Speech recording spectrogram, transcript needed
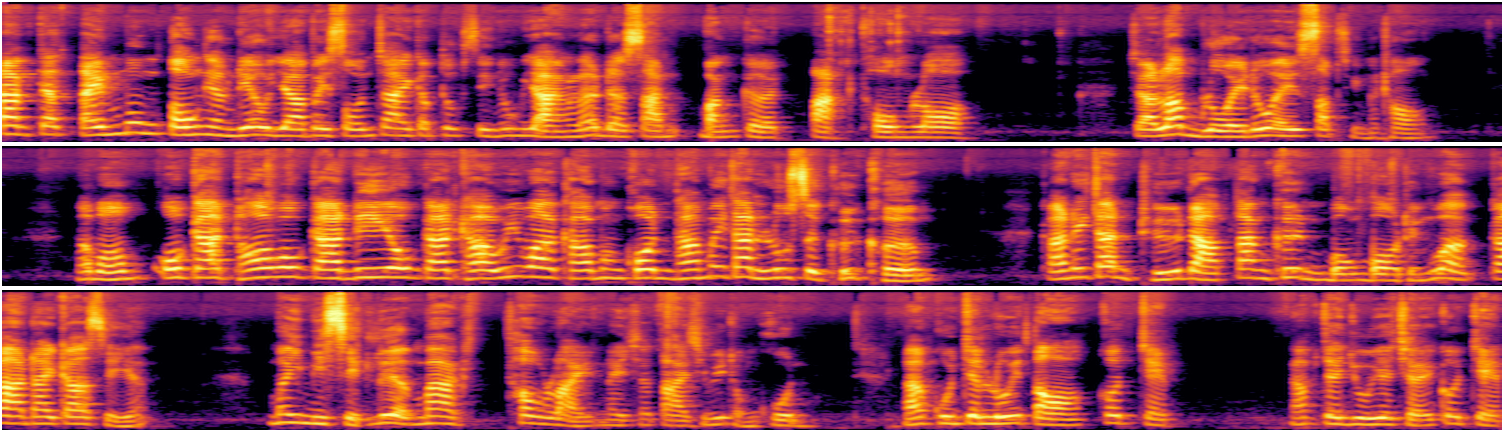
ดักจัดเต็มมุ่งตรงอย่างเดียวอย่าไปสนใจกับทุกสิ่งทุกอย่างแล้วเดอะซันบังเกิดปักธงรอ จะร่ำรวยด้วยทรัพย์สินทองครับผมโอกาสทองโอกาสดีโอกาสข่าววิวาข่าวมงคลทำให้ท่านรู้สึกคึกเขิม การที่ท่านถือดาบตั้งขึ้นบ่งบอกถึงว่ากล้าได้กล้าเสีย ไม่มีสิทธิ์เลือกมากเท่าไหร่ในชะตาชีวิตของคุณ นะคุณจะลุยต่อก็เจ็บนะจะอยู่เฉยๆก็เจ็บ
